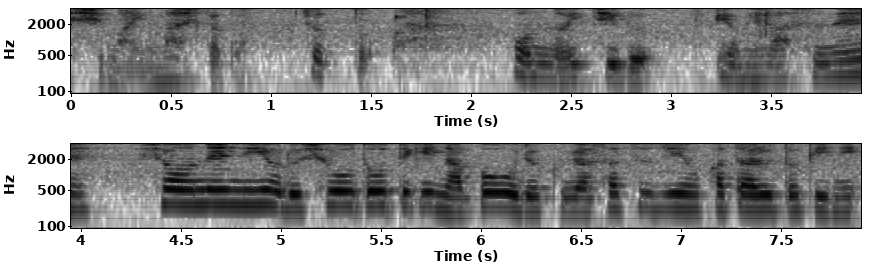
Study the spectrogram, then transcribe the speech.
しまいましたと。ちょっと本の一部読みますね。少年による衝動的な暴力や殺人を語る時に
